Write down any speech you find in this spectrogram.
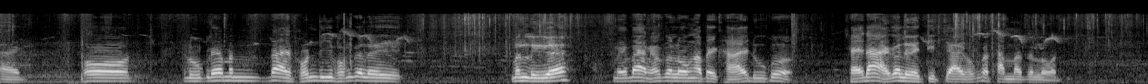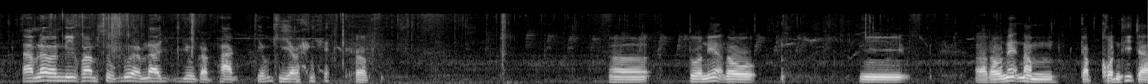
อาพอปลูกแล้วมันได้ผลดีผมก็เลย มันเหลือในบ้านเขาก็ลองเอาไปขายดูก็ใช้ได้ก็เลยติดใจผมก็ทำมาตลอดทำแล้วมันมีความสุขด้วยมันอยู่กับผักเขียวๆอย่างเงี้ย ครับเอ่อ ตัวเนี้ยเรามีเอ่อเราแนะนำกับคนที่จะ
